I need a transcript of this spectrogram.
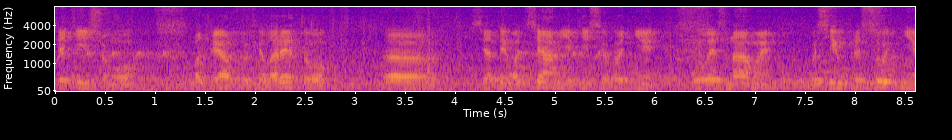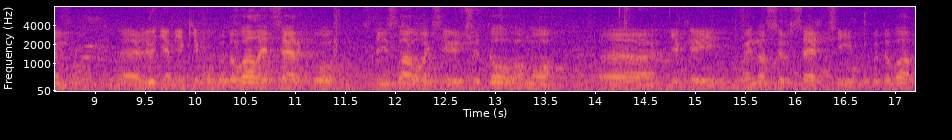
святійшому патріарху Філарету, е, святим отцям, які сьогодні були з нами, усім присутнім, е, людям, які побудували церкву, Станіславу Олексійовичу Довгому, е, який виносив серці і побудував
